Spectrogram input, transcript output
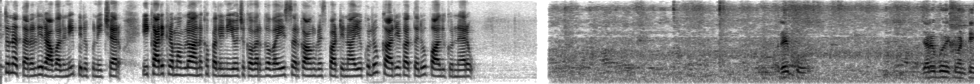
ఎత్తున తరలి రావాలని పిలుపునిచ్చారు. ఈ కార్యక్రమంలో అనకపల్లి నియోజకవర్గ వైఎస్సార్ కాంగ్రెస్ పార్టీ నాయకులు కార్యకర్తలు పాల్గొన్నారు. రేపు జరగబోయేటువంటి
